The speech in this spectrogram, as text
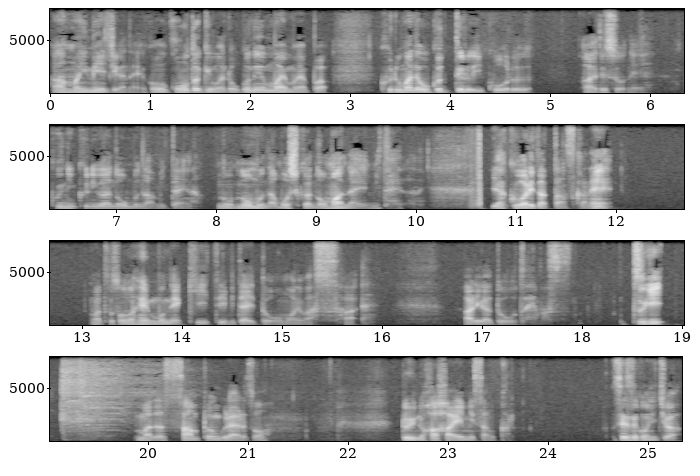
あんまイメージがない。このこの時も6年前もやっぱ車で送ってるイコールあれですよね。くにくには飲むなみたいな。飲むなもしくは飲まないみたいなね。役割だったんですかねまたその辺もね聞いてみたいと思います。はい。ありがとうございます。次。まだ3分ぐらいあるぞ。ルイの母エミさんから。先生こんにちは。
